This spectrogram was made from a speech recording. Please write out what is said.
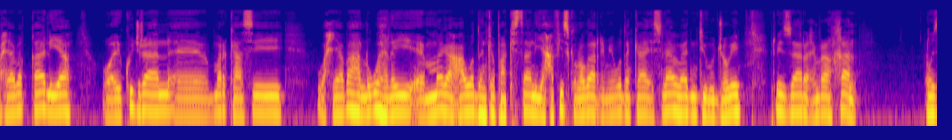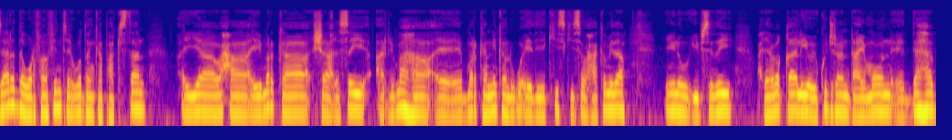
waxyaabo qaali ah oo ay ku jiraan markaasi waxyaabaha lagu helay magaca wadanka bakistan iyo xafiiska looga arimiyo wadanka islaamabad intii uu joogay ra'isul cimraan khan. Wasaaradda warfaafinta ee wadanka bakistan ayaa waxa ay markaa shaacisay arimaha marka ninka lagu eedeeyay kiiskiisa waxaa ka mid ah inuu iibsaday waxyaabo qaaliya oo ku jiraan daimond dahab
